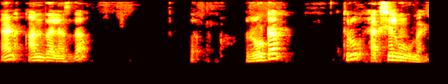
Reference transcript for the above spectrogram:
and unbalance the rotor through axial movement.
